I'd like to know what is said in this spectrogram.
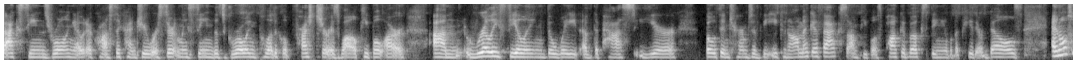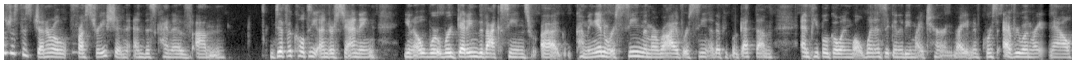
vaccines rolling out across the country. We're certainly seeing this growing political pressure as well. People are um, really feeling the weight of the past year both in terms of the economic effects on people's pocketbooks, being able to pay their bills, and also just this general frustration and this kind of um, difficulty understanding you know we're, we're getting the vaccines uh, coming in we're seeing them arrive we're seeing other people get them and people going well when is it going to be my turn? Right? And of course everyone right now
